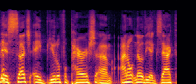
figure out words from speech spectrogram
it is such a beautiful parish. Um, I don't know the exact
